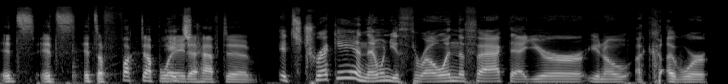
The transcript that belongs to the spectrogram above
It's it's it's a fucked up way It's- to have to. it's tricky, and then when you throw in the fact that you're, you know, a, uh, we're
